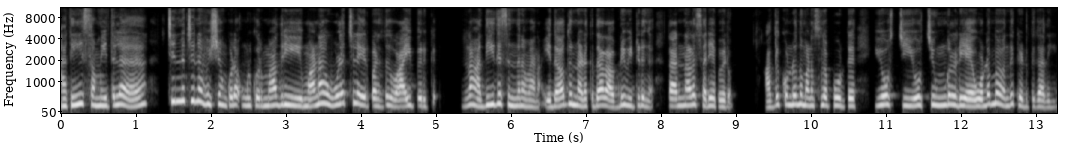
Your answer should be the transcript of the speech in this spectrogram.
அதே சமயத்துல சின்ன சின்ன விஷயம் கூட உங்களுக்கு ஒரு மாதிரி மன உளைச்சல ஏற்படுறதுக்கு வாய்ப்பு இருக்கு. எல்லாம் அதீத சிந்தனை வேணாம். ஏதாவது நடக்குதா அதை அப்படியே விட்டுடுங்க. தன்னால சரியா போயிடும். அதை கொண்டு வந்து மனசுல போட்டு யோசிச்சு, யோசிச்சு உங்களுடைய உடம்ப வந்து கெடுத்துக்காதீங்க.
